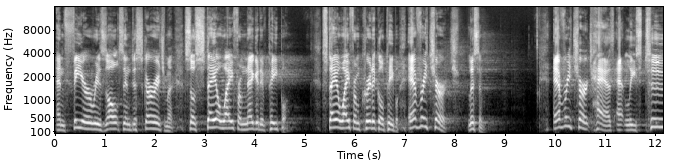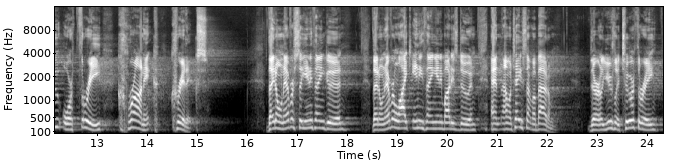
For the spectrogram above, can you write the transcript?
and fear results in discouragement. So stay away from negative people. Stay away from critical people. Every church, listen, every church has at least two or three chronic critics. They don't ever see anything good, they don't ever like anything anybody's doing. And I'm gonna tell you something about them. There are usually two or three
